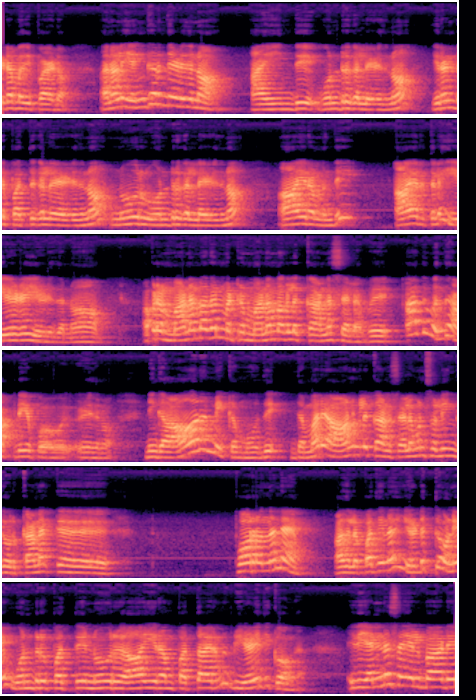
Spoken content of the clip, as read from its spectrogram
இடமதிப்பாயிடும். அதனால் எங்கேருந்து எழுதணும் ஐந்து ஒன்றுகள் எழுதணும் இரண்டு பத்துகள் எழுதணும் நூறு ஒன்றுகளில் எழுதணும் ஆயிரம் வந்து ஆயிரத்தில் ஏழை எழுதணும். அப்புறம் மணமகன் மற்றும் மணமகளுக்கான செலவு அது வந்து அப்படியே போ எழுதணும் நீங்கள் ஆரம்பிக்கும் போது இந்த மாதிரி ஆண்களுக்கான செலவுன்னு சொல்லி இங்கே ஒரு கணக்கு போடுறோம் தானே? அதில் பார்த்தீங்கன்னா எடுத்தோடனே ஒன்று பத்து நூறு ஆயிரம் பத்தாயிரம் இப்படி எழுதிக்கோங்க. இது என்ன செயல்பாடு?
